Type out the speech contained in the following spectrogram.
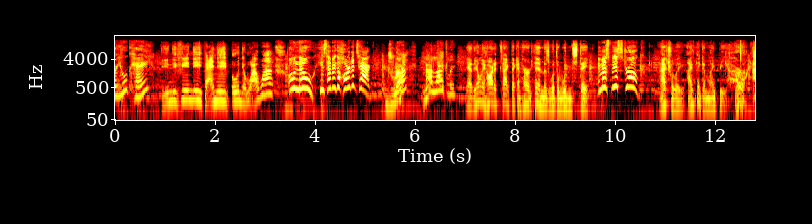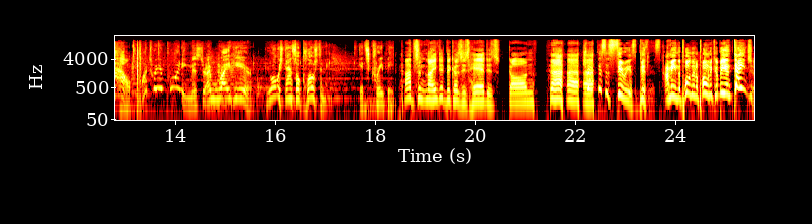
Are you okay? Inni fini fani unawawa. Oh no, he's having a heart attack. Drac? Not likely. Yeah, the only heart attack that can hurt him is with a wooden stake. It must be a stroke. Actually, I think it might be her. Ow! Watch where you're pointing, mister. I'm right here. You always stand so close to me. It's creepy. absent minded because his head is gone. Shrek, this is serious business. I mean, the poor little pony could be in danger.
